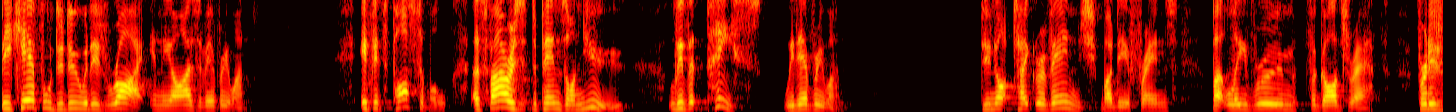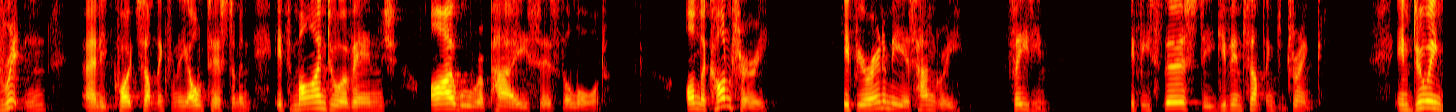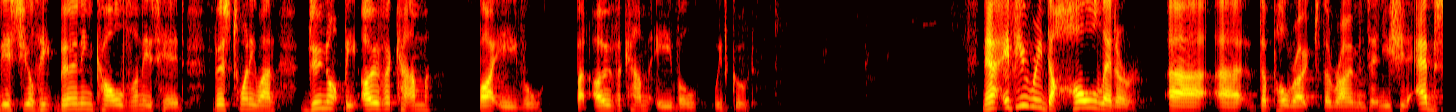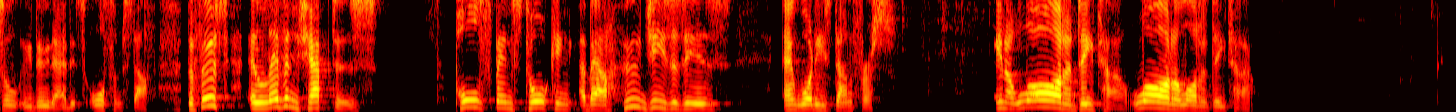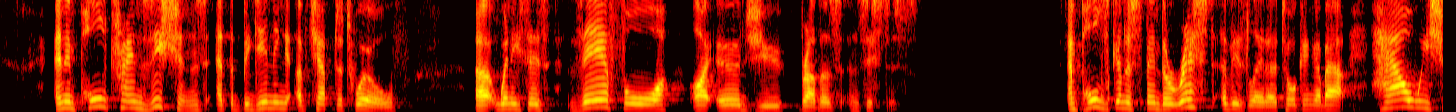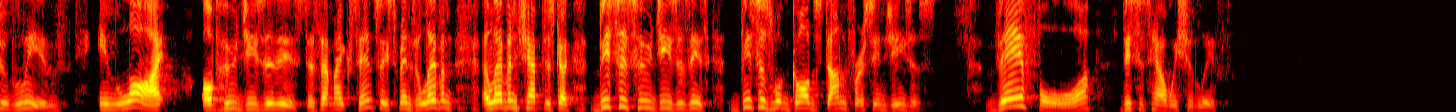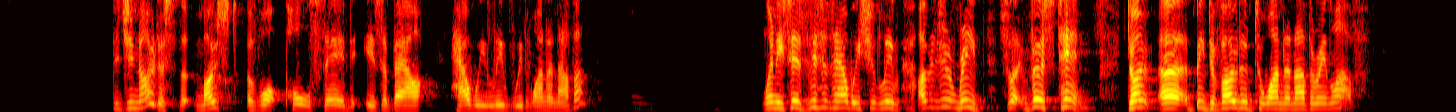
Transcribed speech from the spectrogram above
Be careful to do what is right in the eyes of everyone. If it's possible, as far as it depends on you, live at peace with everyone. Do not take revenge, my dear friends, but leave room for God's wrath. For it is written, and he quotes something from the Old Testament, it's mine to avenge, I will repay, says the Lord. On the contrary, if your enemy is hungry, feed him. If he's thirsty, give him something to drink. In doing this, you'll heap burning coals on his head. Verse 21 Do not be overcome by evil, but overcome evil with good. Now, if you read the whole letter uh, uh, that Paul wrote to the Romans, and you should absolutely do that, it's awesome stuff. The first 11 chapters, Paul spends talking about who Jesus is and what he's done for us in a lot of detail, a lot, a lot of detail. And then Paul transitions at the beginning of chapter 12 uh, when he says, Therefore I urge you, brothers and sisters. And Paul's going to spend the rest of his letter talking about how we should live in light of who Jesus is. Does that make sense? So he spends 11, 11 chapters going, This is who Jesus is. This is what God's done for us in Jesus. Therefore, this is how we should live. Did you notice that most of what Paul said is about how we live with one another? When he says this is how we should live, I'm just read so verse 10 don't uh, be devoted to one another in love,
